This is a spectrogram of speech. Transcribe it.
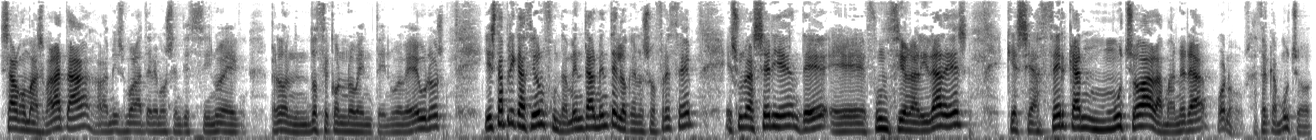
es algo más barata, ahora mismo la tenemos en 19, perdón, en 12,99 euros. Y esta aplicación fundamentalmente lo que nos ofrece es una serie de eh, funcionalidades que se acercan mucho a la manera, bueno, se acercan mucho,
